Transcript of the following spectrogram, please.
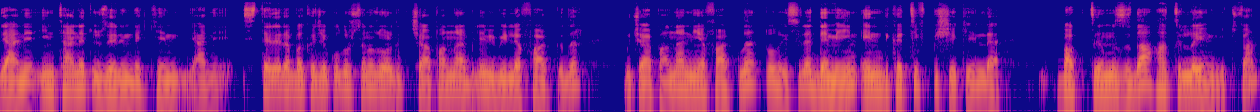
yani internet üzerindeki yani sitelere bakacak olursanız oradaki çarpanlar bile birbiriyle farklıdır. Bu çarpanlar niye farklı? Dolayısıyla demeyin. Endikatif bir şekilde baktığımızı da hatırlayın lütfen.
